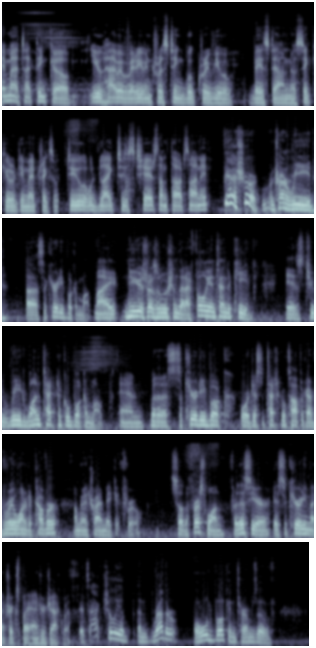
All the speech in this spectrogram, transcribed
Hey, Matt, I think uh, you have a very interesting book review based on uh, security metrics. Do you would like to share some thoughts on it? Yeah, sure. I'm trying to read a security book a month. My New Year's resolution that I fully intend to keep is to read one technical book a month. And whether that's a security book or just a technical topic I've really wanted to cover, I'm going to try and make it through. So the first one for this year is Security Metrics by Andrew Jaquith. It's actually a, a rather old book in terms of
